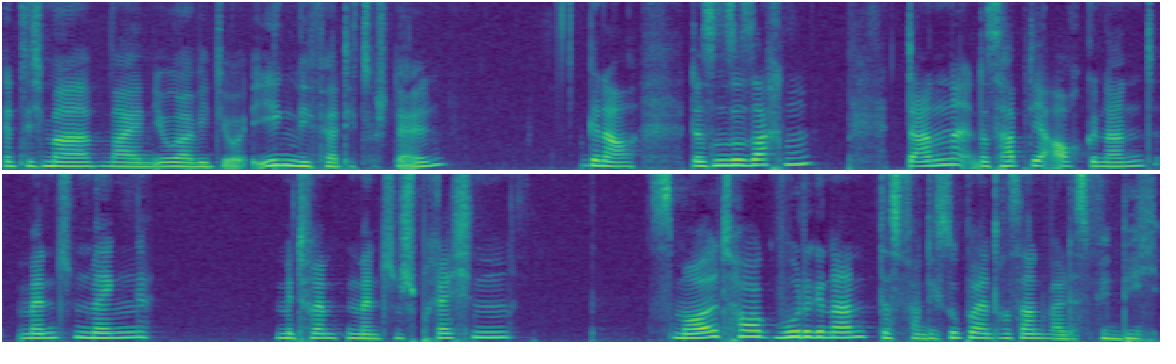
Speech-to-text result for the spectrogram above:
endlich mal mein Yoga-Video irgendwie fertigzustellen. Genau, das sind so Sachen. Dann, das habt ihr auch genannt, Menschenmengen mit fremden Menschen sprechen, Smalltalk wurde genannt. Das fand ich super interessant, weil das finde ich,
